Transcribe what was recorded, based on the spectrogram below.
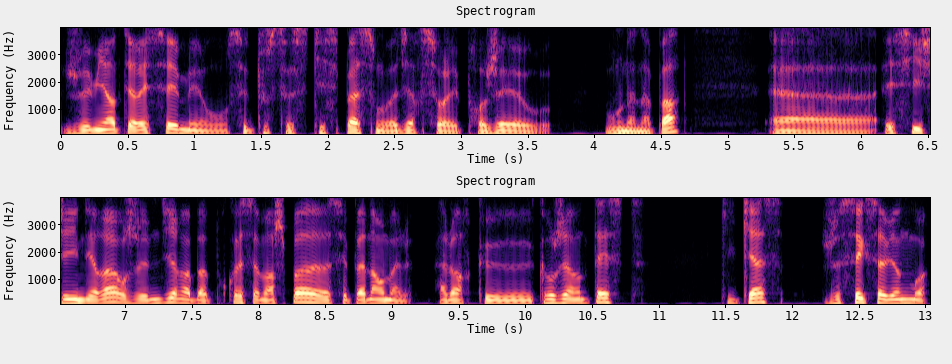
je vais m'y intéresser, mais on sait tous ce qui se passe, on va dire, sur les projets où, on n'en a pas. Euh, et si j'ai une erreur, je vais me dire ah bah pourquoi ça marche pas, c'est pas normal. Alors que quand j'ai un test qui casse, je sais que ça vient de moi.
